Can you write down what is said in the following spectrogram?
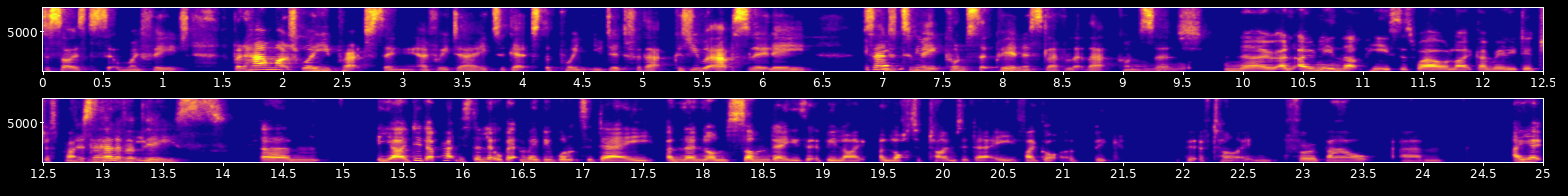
decides to sit on my feet. But how much were you practicing every day to get to the point you did for that? Because you were absolutely sounded to me concert pianist level at that concert. Oh, no, and only in that piece as well. Like I really did just practice. It's a hell of a piece. piece. Um, yeah, I did. I practiced a little bit, maybe once a day, and then on some days it'd be like a lot of times a day if I got a big bit of time for about. Um, I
